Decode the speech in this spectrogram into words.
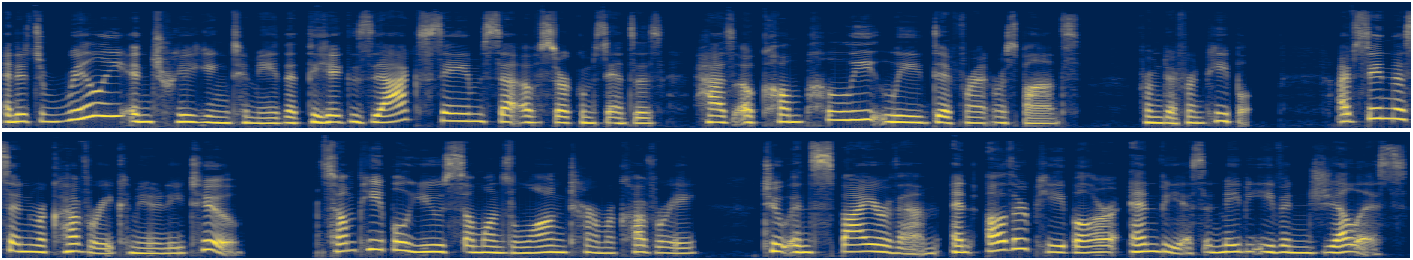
And it's really intriguing to me that the exact same set of circumstances has a completely different response from different people. I've seen this in recovery community too. Some people use someone's long-term recovery to inspire them and other people are envious and maybe even jealous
